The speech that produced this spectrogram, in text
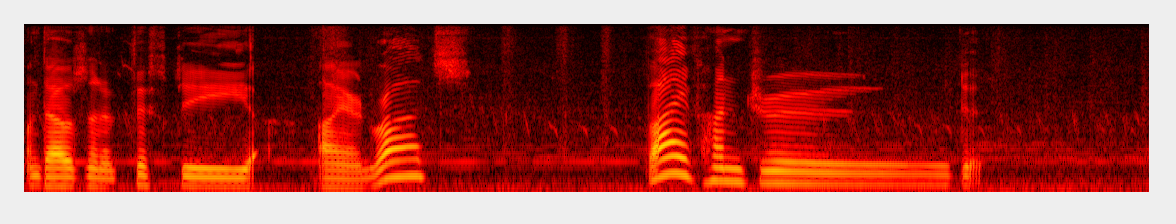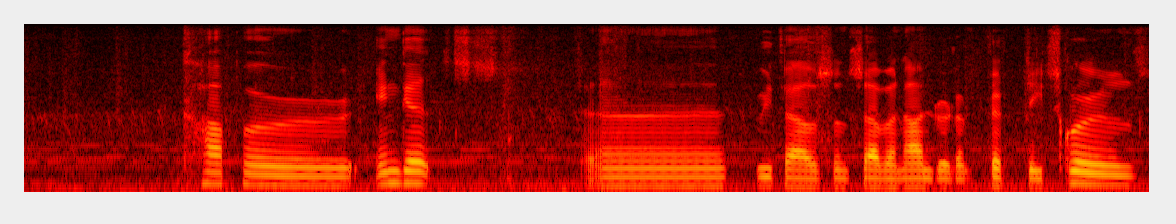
1050 iron rods, 500 copper ingots, uh, 3750 screws,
